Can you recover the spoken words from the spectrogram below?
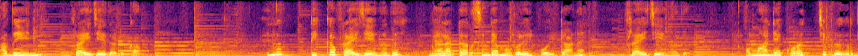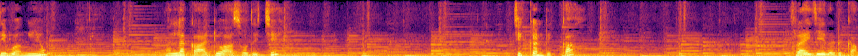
അത് ഇനി ഫ്രൈ ചെയ്തെടുക്കാം. ഇന്ന് ടിക്ക ഫ്രൈ ചെയ്യുന്നത് മേലെ ടെറസിന്റെ മുകളിൽ പോയിട്ടാണ് ഫ്രൈ ചെയ്യുന്നത്. ഒമാന്റെ കുറച്ച് പ്രകൃതി ഭംഗിയും നല്ല കാറ്റും ആസ്വദിച്ച് ചിക്കൻ ടിക്ക ഫ്രൈ ചെയ്തെടുക്കാം.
